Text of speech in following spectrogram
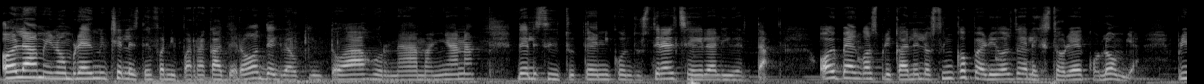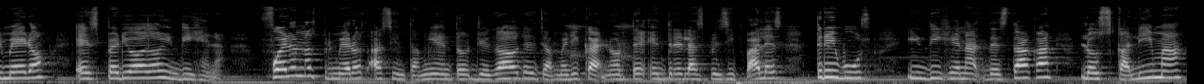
Hola, mi nombre es Michelle Stephanie Parra Calderón, de grado quinto A, jornada mañana del Instituto Técnico Industrial C de la Libertad. Hoy vengo a explicarles los cinco periodos de la historia de Colombia. Primero es periodo indígena. Fueron los primeros asentamientos llegados desde América del Norte entre las principales tribus indígenas destacan los Calima,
